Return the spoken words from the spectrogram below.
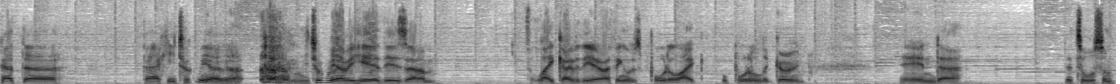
At the back. He took me over. he took me over here. There's um, a lake over there. I think it was Porter Lake or Porter Lagoon, and uh, it's awesome.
